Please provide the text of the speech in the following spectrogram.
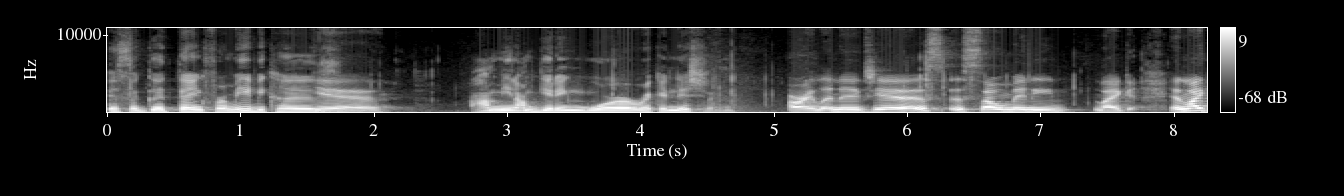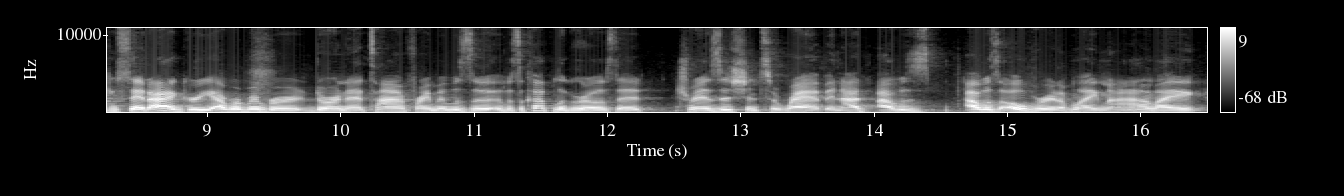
it's a good thing for me because yeah. I mean I'm getting more recognition. All right, Lennox, yeah, it's, it's so many like and like you said, I agree. I remember during that time frame, it was a it was a couple of girls that transitioned to rap, and I I was I was over it. I'm like, nah, like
